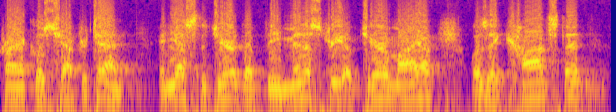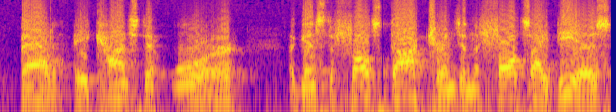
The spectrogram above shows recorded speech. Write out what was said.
Chronicles chapter 10. And yes, the, the, the ministry of Jeremiah was a constant battle, a constant war against the false doctrines and the false ideas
